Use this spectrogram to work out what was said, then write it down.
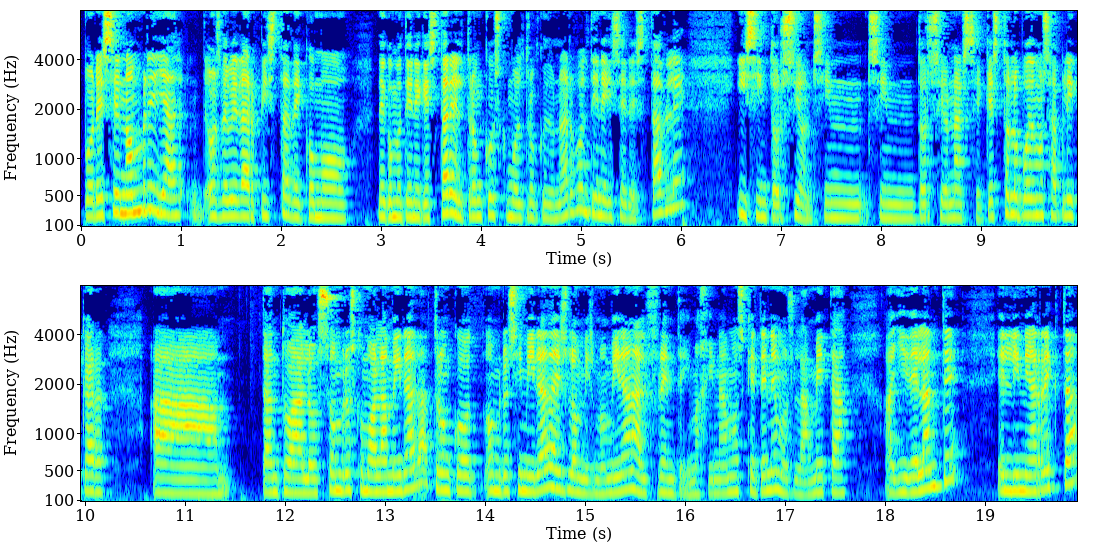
Por ese nombre ya os debe dar pista de cómo, de cómo tiene que estar. El tronco es como el tronco de un árbol, tiene que ser estable y sin torsión, sin, sin torsionarse. Que esto lo podemos aplicar a, tanto a los hombros como a la mirada, tronco, hombros y mirada es lo mismo, miran al frente. Imaginamos que tenemos la meta allí delante en línea recta,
